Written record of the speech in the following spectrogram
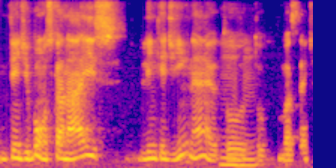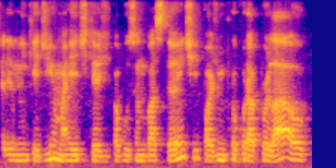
Entendi. Bom, os canais LinkedIn, né? Eu tô, uhum. tô, bastante ali no LinkedIn, uma rede que a gente acaba usando bastante. Pode me procurar por lá ou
